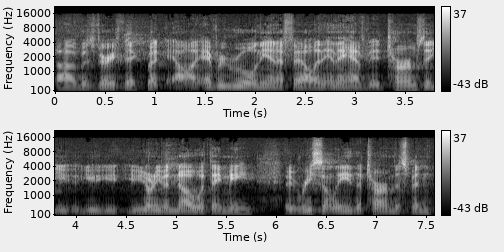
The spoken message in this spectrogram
Uh, it was very thick. But uh, every rule in the NFL, and, and they have uh, terms that you, you, you don't even know what they mean. Uh, recently, the term that's been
